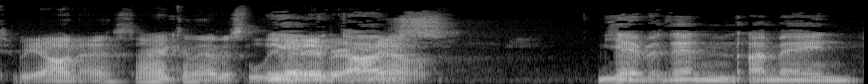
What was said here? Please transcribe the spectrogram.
To be honest, I reckon they'll just limit but everyone else. Yeah, but then I mean,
